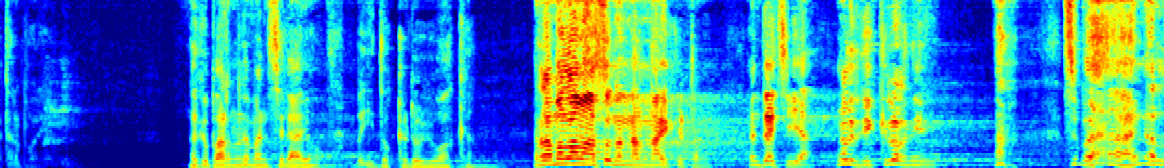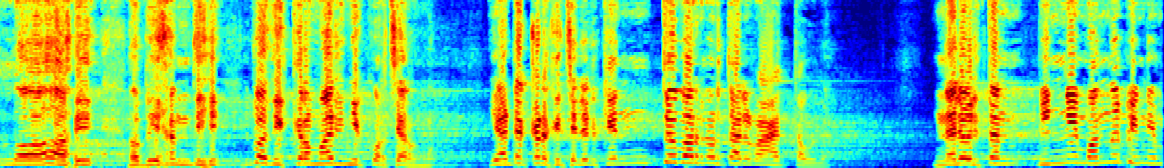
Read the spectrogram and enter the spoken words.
എത്ര പോയി നിങ്ങൾക്ക് പറഞ്ഞത് മനസ്സിലായോ? അപ്പൊ ഇതൊക്കെ ഒഴിവാക്കുക റമള മാസം ഒന്ന് നന്നായി കിട്ടണം. എന്താ ചെയ്യാ? നിങ്ങൾ വബിഹംദിഹി. ഇപ്പൊ ദിക്രന്മാർ കുറച്ചിറങ്ങും. ഇടക്കിടക്ക് ചിലർക്ക് എന്ത് പറഞ്ഞു കൊടുത്താലും റായത്താവൂല ഇന്നലെ ഒരുത്തൻ പിന്നെയും വന്ന് പിന്നെയും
